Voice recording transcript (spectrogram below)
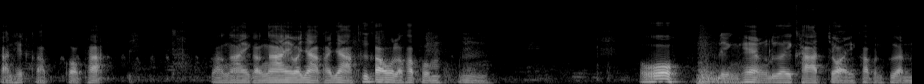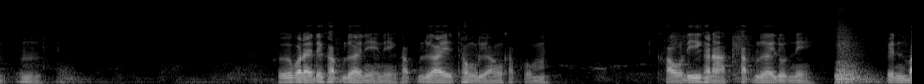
การเฮ็ดกับกอบพระว่าง่ายก็ง่ายว่ายากก็ยากคือเก่าแหละครับ ผม อืมโอ้เหล่งแห้งเลื่อยขาดจ่อยครับเพื่อนๆอืมเผื่ออะไรได้ครับเลื่อยนี่นี่ครับเลื่อยทองเหลืองครับ ผม เข่าดีขนาดครับเลื่อยรุ่นนี้ เป็นใบ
